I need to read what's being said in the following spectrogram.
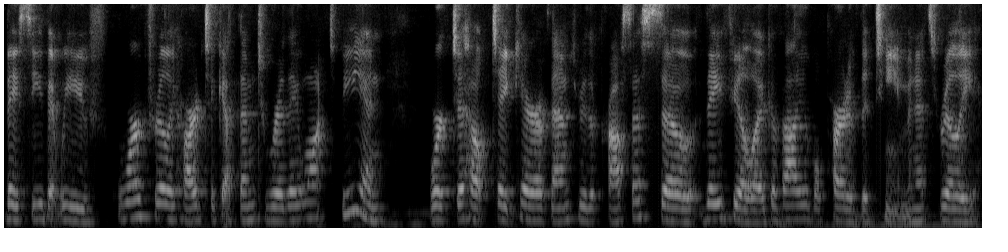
they see that we've worked really hard to get them to where they want to be and work to help take care of them through the process. So they feel like a valuable part of the team. And it's really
